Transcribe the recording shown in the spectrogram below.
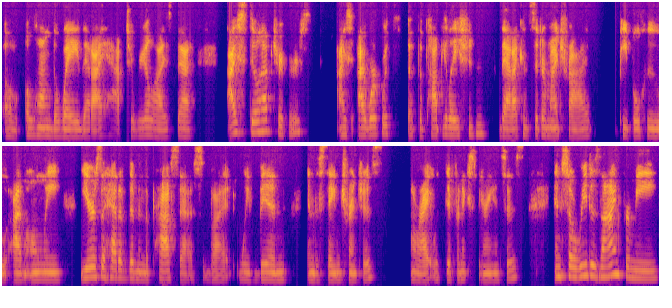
of, along the way that I have to realize that I still have triggers. I, I work with uh, the population that I consider my tribe, people who I'm only years ahead of them in the process, but we've been in the same trenches, all right, with different experiences. And so redesign for me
